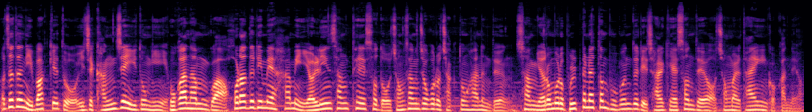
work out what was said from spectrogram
어쨌든 이 밖에도 이제 강제 이동이 보관함과 호라드림의 함이 열린 상태에서도 정상적으로 작동하는 등 참 여러모로 불편했던 부분들이 잘 개선되어 정말 다행인 것 같네요.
